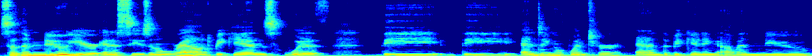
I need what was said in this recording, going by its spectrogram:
So the new year in a seasonal round begins with the, the ending of winter and the beginning of a new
